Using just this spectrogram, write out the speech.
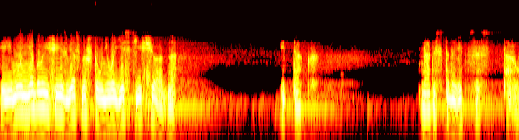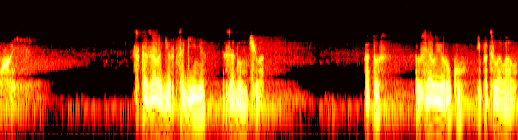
и ему не было еще известно, что у него есть еще одна. Итак, надо становиться старухой, сказала герцогиня задумчиво. Атос взял ее руку и поцеловал.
